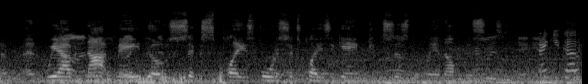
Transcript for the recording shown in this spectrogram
And, and we have not made those six plays, four to six plays a game consistently enough this season. Thank you, Coach.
